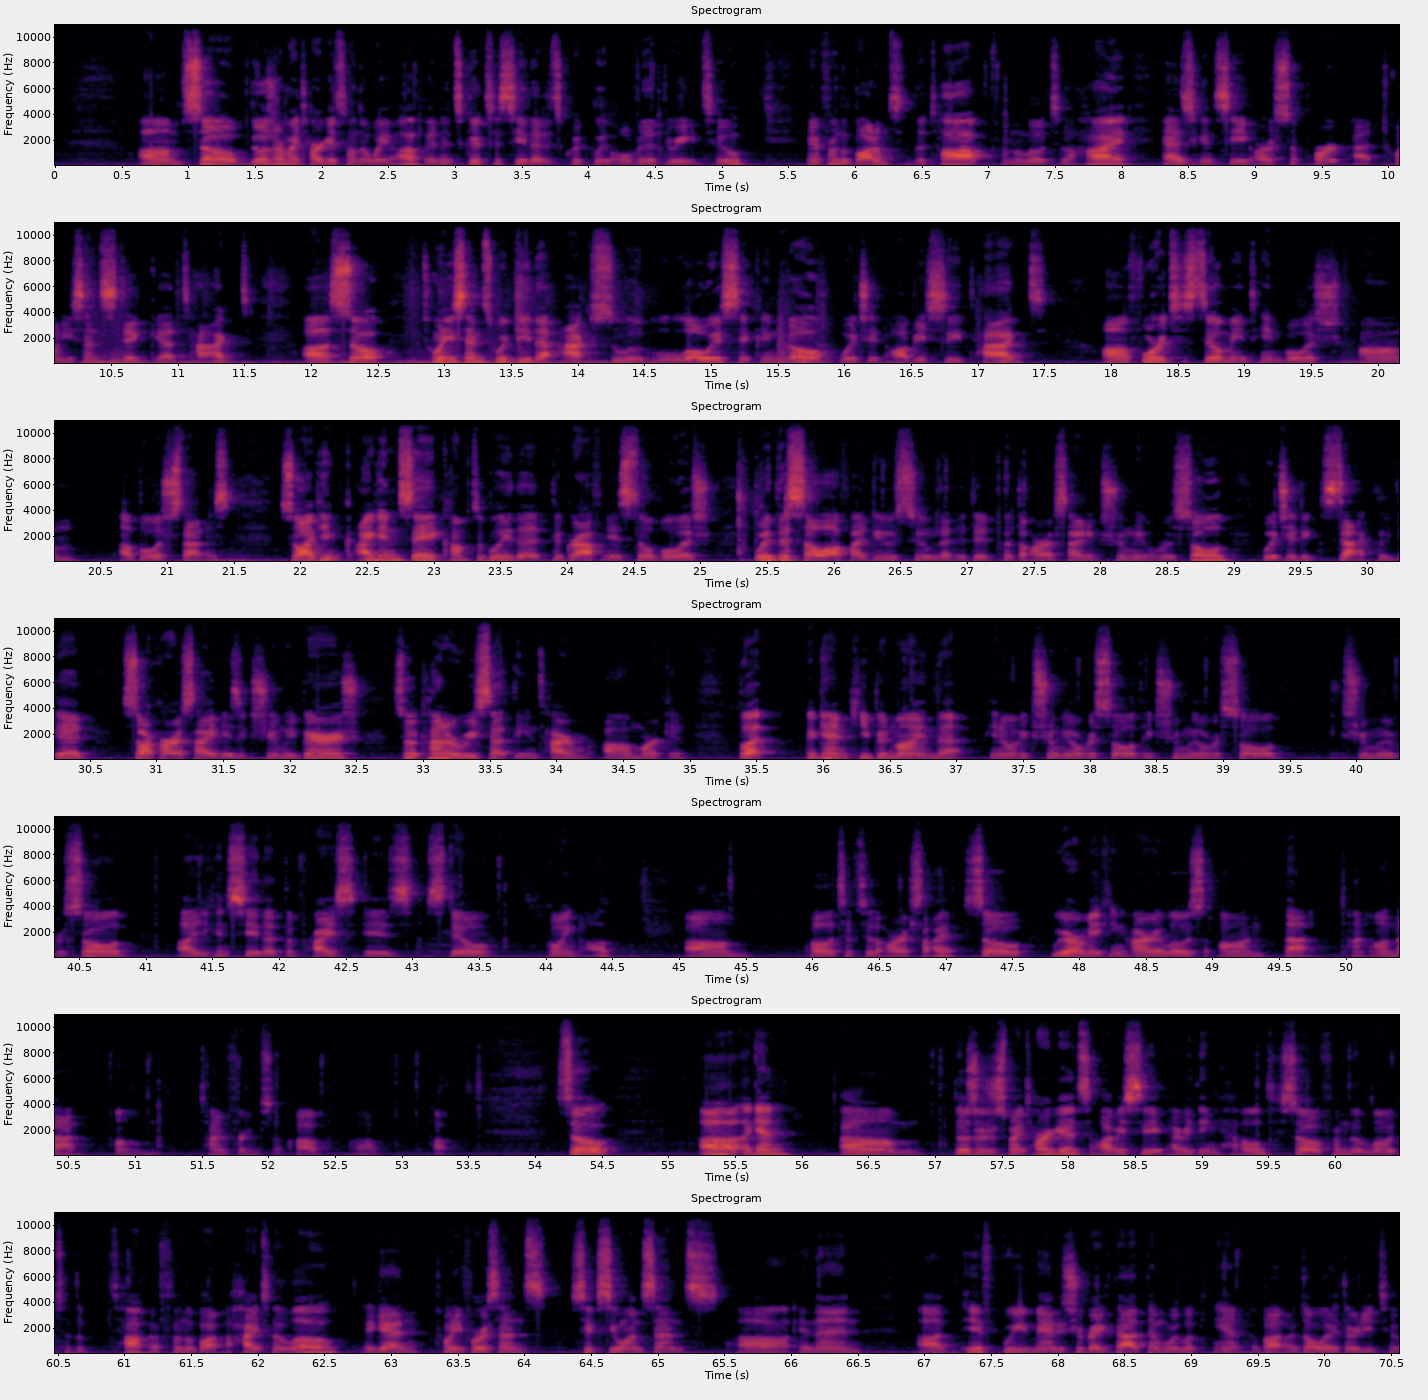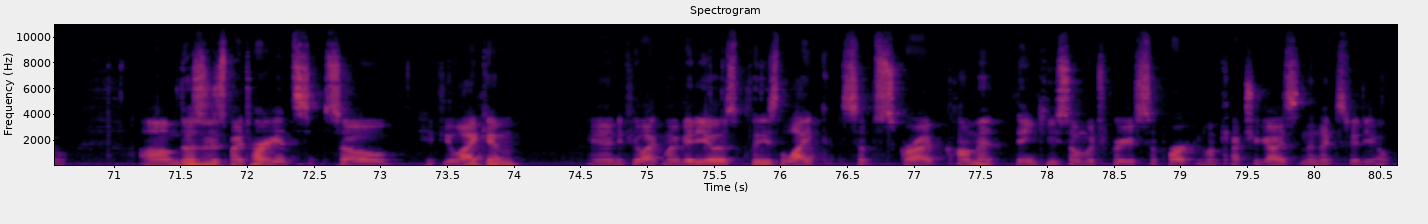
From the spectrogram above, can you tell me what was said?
Um, so those are my targets on the way up, and it's good to see that it's quickly over the 382. And from the bottom to the top, from the low to the high, as you can see, our support at 20 cents stick get tagged. Uh, so 20 cents would be the absolute lowest it can go, which it obviously tagged, uh, for it to still maintain bullish um, a bullish status. So I can I can say comfortably that the graph is still bullish. With this sell-off, I do assume that it did put the RSI in extremely oversold, which it exactly did. Stoch RSI is extremely bearish, so it kind of reset the entire uh, market. But again, keep in mind that you know extremely oversold, extremely oversold, extremely oversold. Uh, you can see that the price is still going up um, relative to the RSI. So we are making higher lows on that time on that um, time frame. So up, up, up. So uh, again, um, those are just my targets. Obviously, everything held. So from the low to the top, uh, from the high to the low, again, 24 cents, 61 cents, uh, and then uh, if we manage to break that, then we're looking at about a dollar 32. Um, those are just my targets. So if you like them and if you like my videos, please like, subscribe, comment. Thank you so much for your support, and I'll catch you guys in the next video.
